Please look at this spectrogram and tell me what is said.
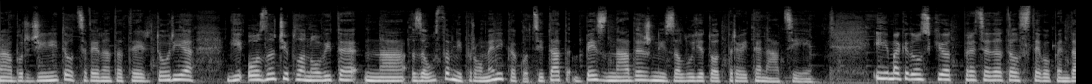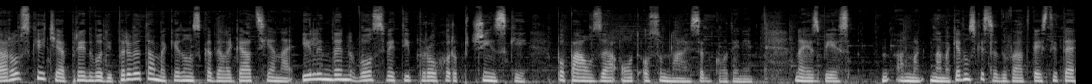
на аборџините од северната територија ги означи плановите на зауставни промени како цитат безнадежни за луѓето од првите нации. И македонскиот председател Стево Пендаровски ќе предводи првата македонска делегација на Илинден во Свети Прохор Пчински по пауза од 18 години. На СБС на македонски следуваат вестите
